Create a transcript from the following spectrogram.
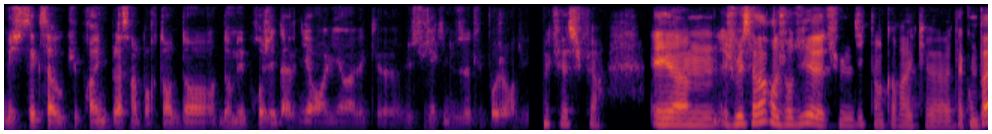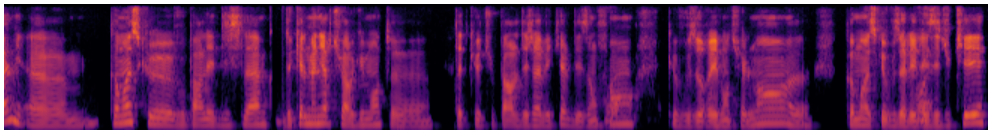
mais je sais que ça occupera une place importante dans, dans mes projets d'avenir en lien avec le sujet qui nous occupe aujourd'hui. Ok, super. Et je voulais savoir, aujourd'hui, tu me dis que tu es encore avec ta compagne. comment est-ce que vous parlez de l'islam De quelle manière tu argumentes Peut-être que tu parles déjà avec elle des enfants que vous aurez éventuellement. comment est-ce que vous allez les éduquer?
